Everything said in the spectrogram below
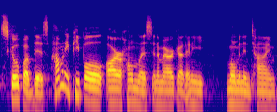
scope of this. How many people are homeless in America at any moment in time?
